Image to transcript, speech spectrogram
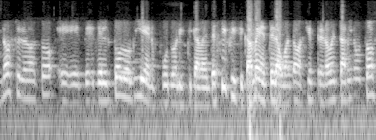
no se lo notó eh, de- del todo bien futbolísticamente. Sí, físicamente, él aguantaba siempre 90 minutos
